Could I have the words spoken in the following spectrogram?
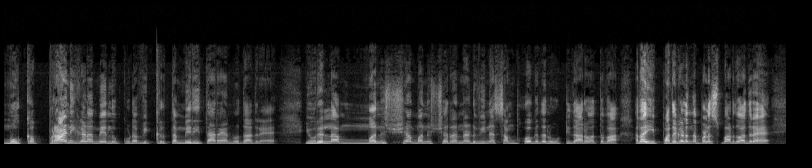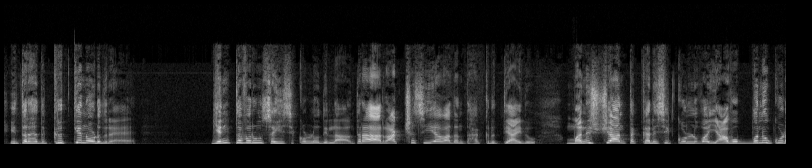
ಮೂಕ ಪ್ರಾಣಿಗಳ ಮೇಲೂ ಕೂಡ ವಿಕೃತ ಮೆರೀತಾರೆ ಅನ್ನೋದಾದರೆ, ಇವರೆಲ್ಲ ಮನುಷ್ಯ ಮನುಷ್ಯರ ನಡುವಿನ ಸಂಭೋಗದಲ್ಲಿ ಹುಟ್ಟಿದಾರೋ ಅಥವಾ, ಅಲ್ಲ, ಈ ಪದಗಳನ್ನು ಬಳಸಬಾರ್ದು, ಆದರೆ ಈ ತರಹದ ಕೃತ್ಯ ನೋಡಿದ್ರೆ ಎಂಥವರೂ ಸಹಿಸಿಕೊಳ್ಳೋದಿಲ್ಲ. ಒಂಥರ ರಾಕ್ಷಸೀಯವಾದಂತಹ ಕೃತ್ಯ ಇದು. ಮನುಷ್ಯ ಅಂತ ಕರೆಸಿಕೊಳ್ಳುವ ಯಾವೊಬ್ಬನೂ ಕೂಡ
